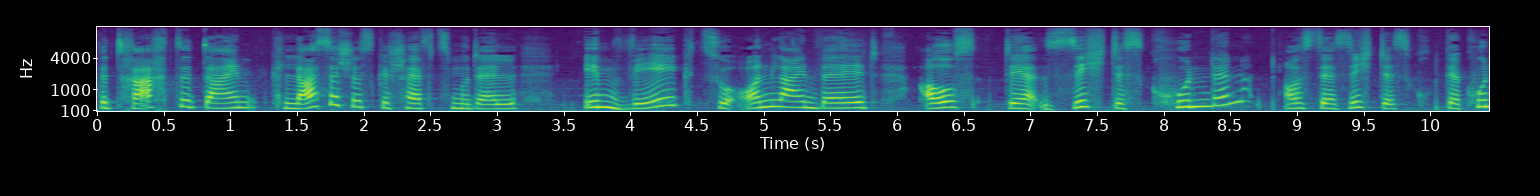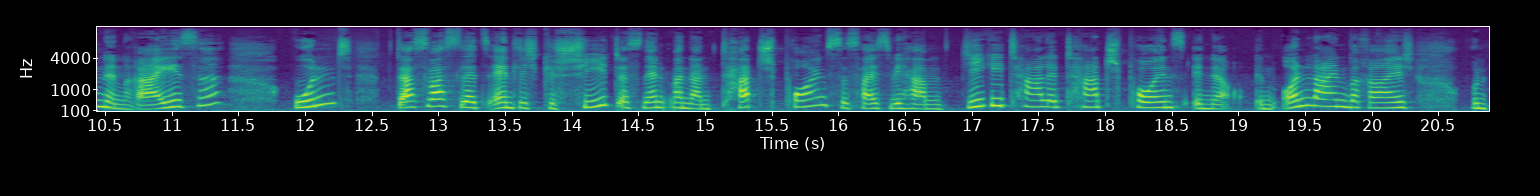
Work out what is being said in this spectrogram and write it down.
betrachte dein klassisches Geschäftsmodell im Weg zur Online-Welt aus der Sicht des Kunden, aus der Sicht des, der Kundenreise und das, was letztendlich geschieht, das nennt man dann Touchpoints. Das heißt, wir haben digitale Touchpoints in der, im Online-Bereich und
